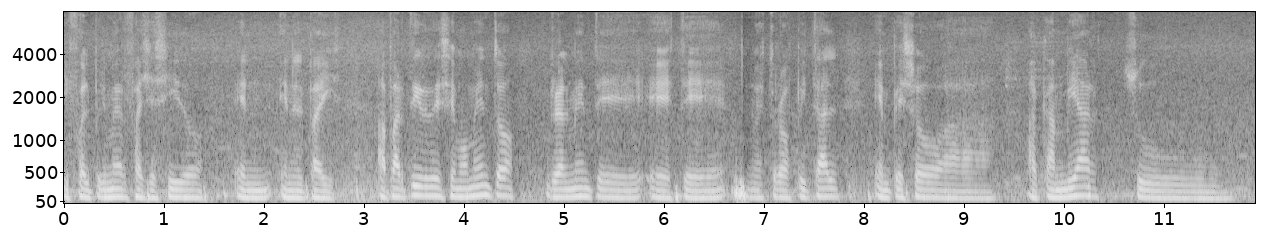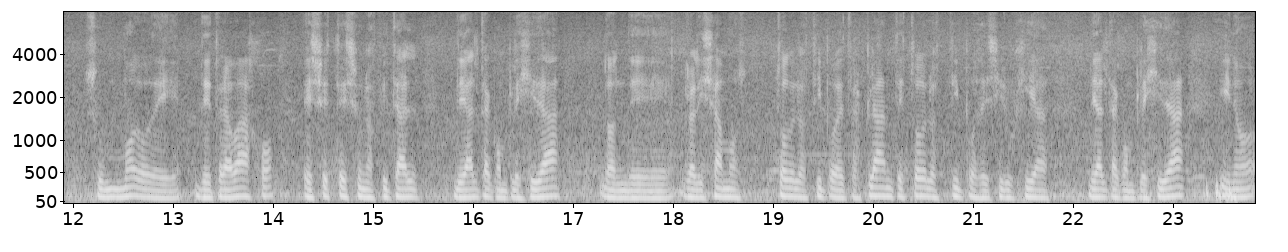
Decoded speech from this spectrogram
y fue el primer fallecido en el país. A partir de ese momento realmente este, nuestro hospital empezó a, cambiar su, modo de, trabajo. este es un hospital de alta complejidad donde realizamos todos los tipos de trasplantes, todos los tipos de cirugía de alta complejidad y, no,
